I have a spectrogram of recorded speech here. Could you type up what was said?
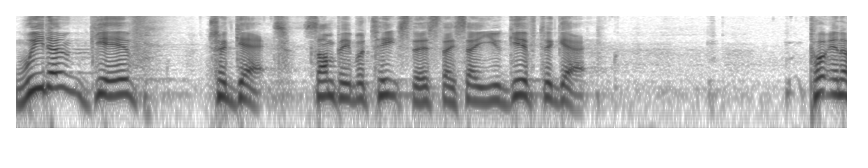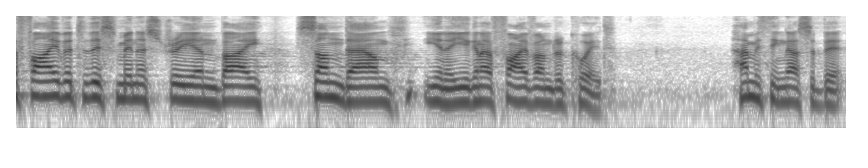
we don't give to get. Some people teach this, they say you give to get. Put in a fiver to this ministry, and by sundown, you know, you're going to have 500 quid. How many think that's a bit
